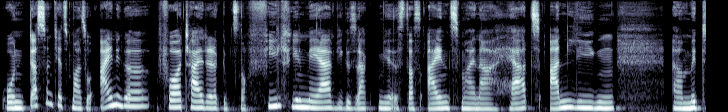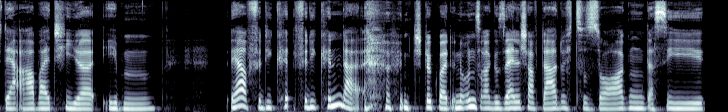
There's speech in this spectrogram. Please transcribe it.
Und das sind jetzt mal so einige Vorteile. Da gibt's noch viel, viel mehr. Wie gesagt, mir ist das eins meiner Herzanliegen, äh, mit der Arbeit hier eben ja, für die, für die Kinder ein Stück weit in unserer Gesellschaft dadurch zu sorgen, dass sie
